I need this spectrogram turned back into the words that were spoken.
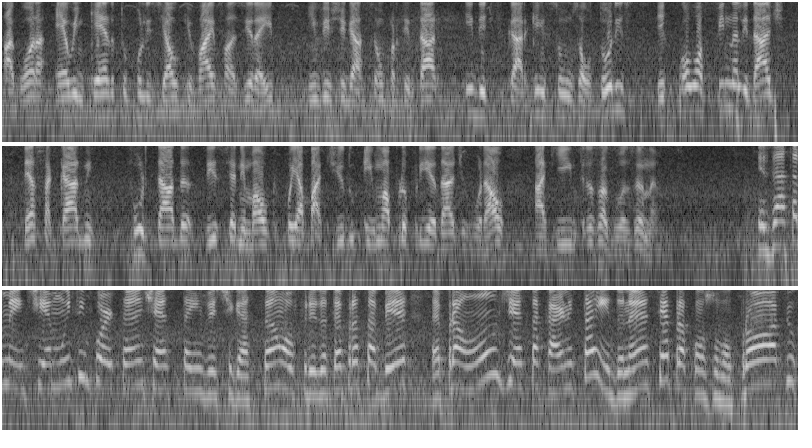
Agora é o inquérito policial que vai fazer aí investigação para tentar identificar quem são os autores e qual a finalidade dessa carne furtada desse animal que foi abatido em uma propriedade rural aqui em Três Lagoas, Ana. Exatamente, é muito importante esta investigação, Alfredo, até para saber é, para onde esta carne está indo, né? Se é para consumo próprio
